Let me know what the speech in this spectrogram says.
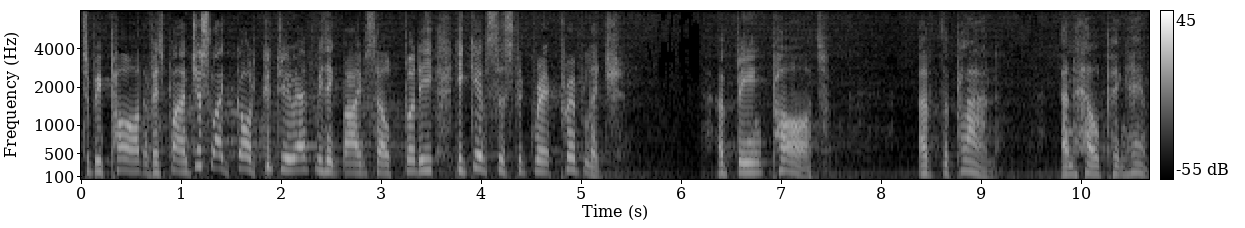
to be part of his plan. Just like God could do everything by himself, but he, he gives us the great privilege of being part of the plan and helping him.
